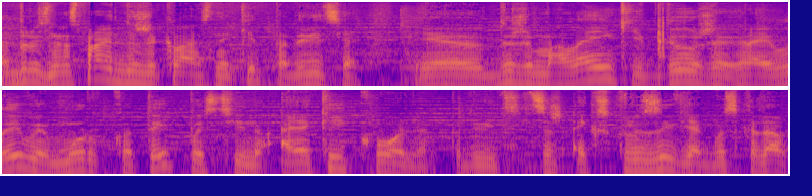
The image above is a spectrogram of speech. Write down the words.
Е, Друзі, насправді дуже класний кіт. Подивіться, Е, дуже маленький, дуже грайливий, муркотить постійно. А який колір? Подивіться, це ж ексклюзив, як би сказав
